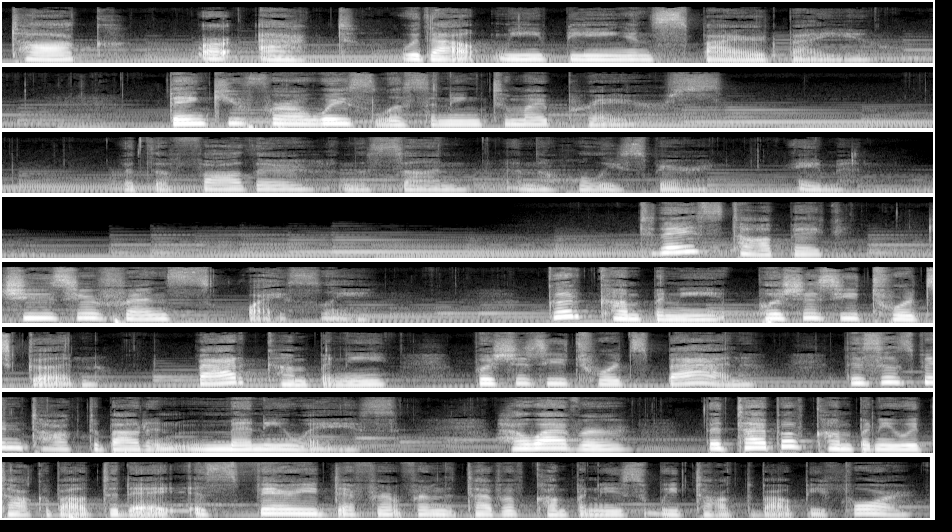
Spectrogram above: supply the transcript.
talk, or act without me being inspired by you. Thank you for always listening to my prayers. With the Father, and the Son, and the Holy Spirit. Amen. Today's topic choose your friends wisely. Good company pushes you towards good, bad company pushes you towards bad. This has been talked about in many ways. However, the type of company we talk about today is very different from the type of companies we talked about before.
